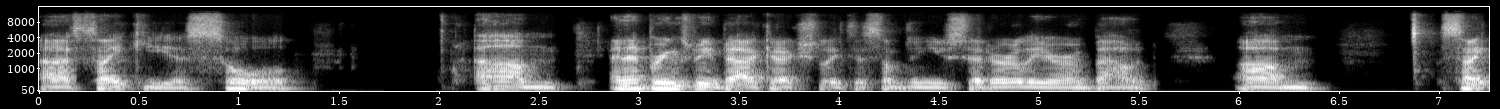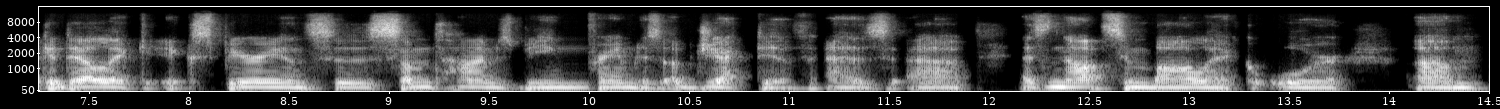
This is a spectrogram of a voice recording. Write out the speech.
uh, psyche is soul. Um, and that brings me back actually to something you said earlier about um, psychedelic experiences sometimes being framed as objective, as uh, as not symbolic, or um,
